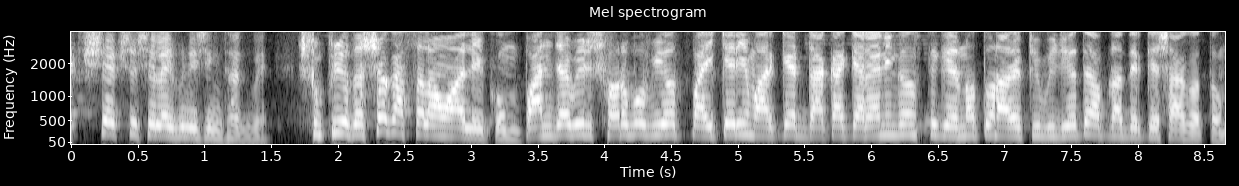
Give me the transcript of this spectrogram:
একশো একশো সেলাই ফিনিশিং থাকবে। সুপ্রিয় দর্শক, আসসালামু আলাইকুম। পাঞ্জাবির সর্ববৃহৎ পাইকারি মার্কেট ঢাকা কেরানীগঞ্জ থেকে নতুন আরেকটি ভিডিওতে আপনাদেরকে স্বাগতম।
